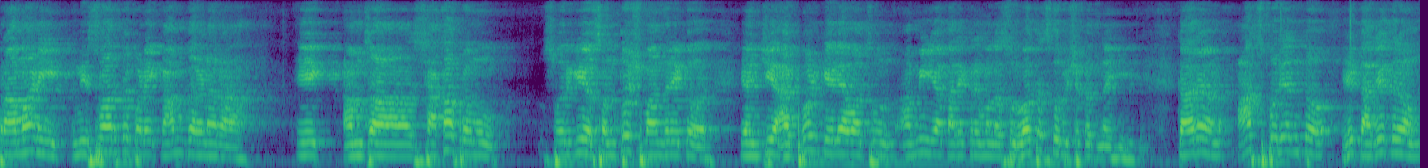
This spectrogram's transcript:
प्रामाणिक निस्वार्थपणे काम करणारा एक आमचा शाखा प्रमुख स्वर्गीय संतोष मांजरेकर यांची आठवण केल्या वाचून आम्ही या कार्यक्रमाला सुरुवातच करू शकत नाही. कारण आजपर्यंत हे कार्यक्रम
